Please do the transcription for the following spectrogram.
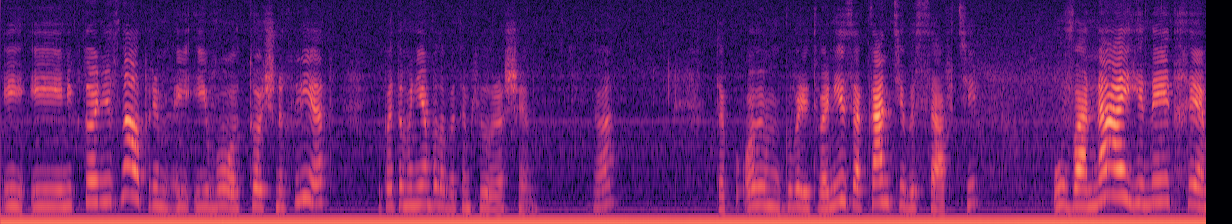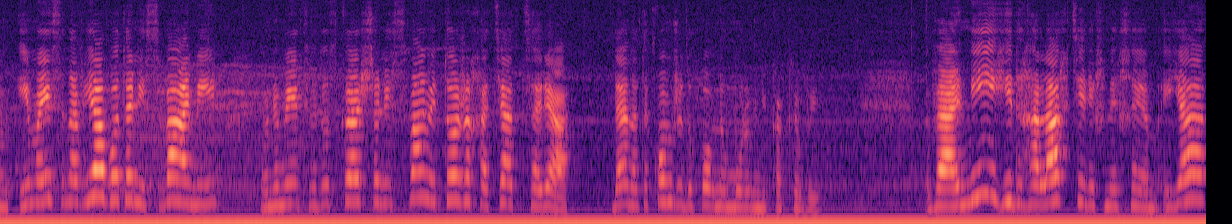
и, и никто не знал его точных лет, и поэтому не было в этом хилурашем. Да? Так он говорит, вани заканти вы савти, уванай генейтхем, и мои сыновья, вот они с вами, он имеет в виду сказать, что они с вами тоже хотят царя, да, на таком же духовном уровне, как и вы. Вани гидгалахти рифнехем, я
